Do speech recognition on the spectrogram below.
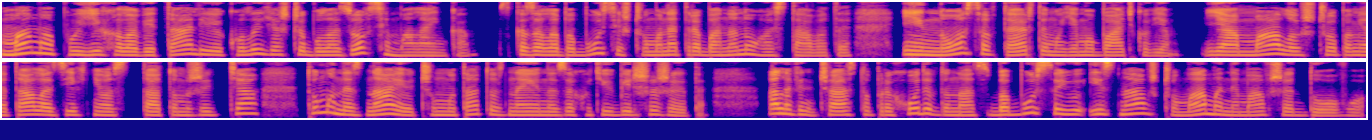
Мама поїхала в Італію, коли я ще була зовсім маленька. Сказала бабусі, що мене треба на ноги ставити, і носа втерти моєму батькові. Я мало що пам'ятала з їхнього з татом життя, тому не знаю, чому тато з нею не захотів більше жити. Але він часто приходив до нас з бабусею і знав, що мами нема вже довго.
